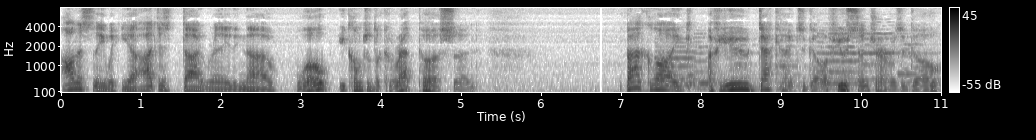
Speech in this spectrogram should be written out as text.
honestly with you, I just don't really know. Well, you come to the correct person. Back like a few decades ago, a few centuries ago,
